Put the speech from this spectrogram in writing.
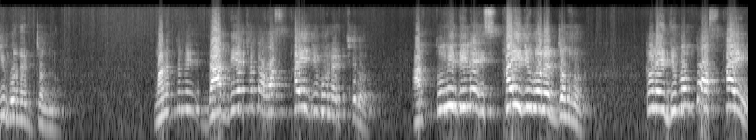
জীবনের জন্য। মানে তুমি যা দিয়েছ তা অস্থায়ী জীবনের ছিল। আর তুমি দিলে স্থায়ী জীবনের জন্য। কারণ এই জীবন তো অস্থায়ী।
